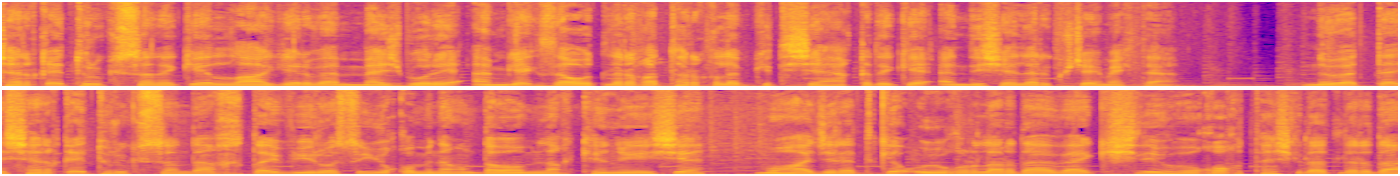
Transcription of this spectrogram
sharqiy turkistondagi lager va majburiy amgak zavodlariga tarqalib ketishi haqidagi andishalar kuchaymoqda. Navbatda sharqiy turkistonda xitoy virusi yuqumining davomli kengayishi muhojiratga uyg'urlarda va kishilik huquq tashkilotlarida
